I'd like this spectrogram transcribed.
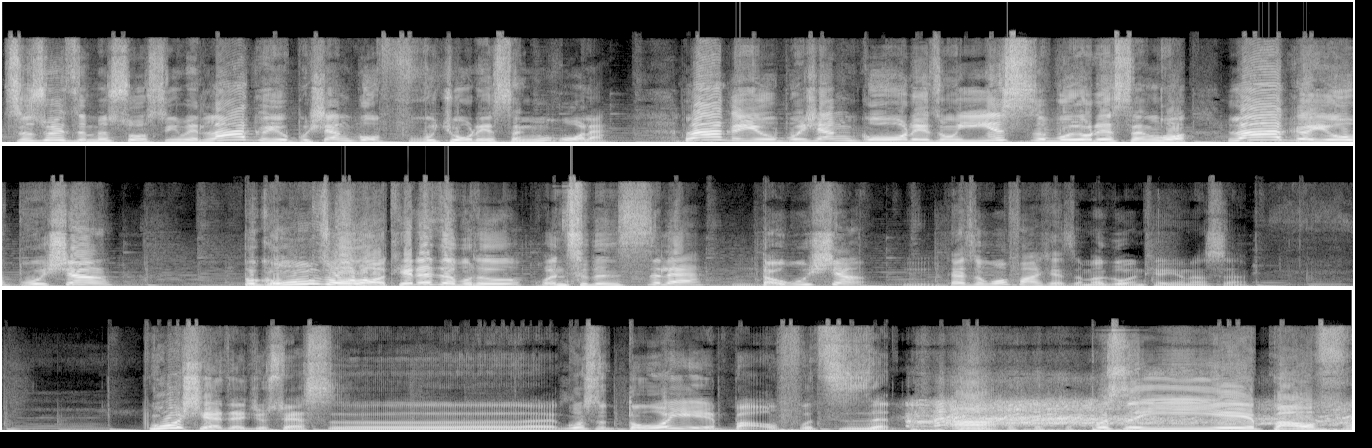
之所以这么说，是因为哪个又不想过富脚的生活呢？哪个又不想过那种衣食无忧的生活？哪个又不想不工作了，天天在屋头混吃等死呢？都想。但是我发现这么个问题，杨老师，我现在就算是我是多夜暴富之人 啊，不是一夜暴富。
